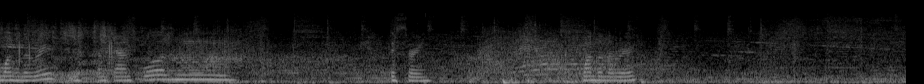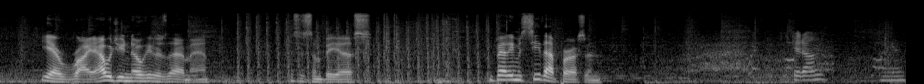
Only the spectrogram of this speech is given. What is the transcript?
One's on the roof, just jumped down towards me. There's three. One's on the roof. Yeah, right. How would you know he was there, man? This is some BS. You barely even see that person. Get on. Nice.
